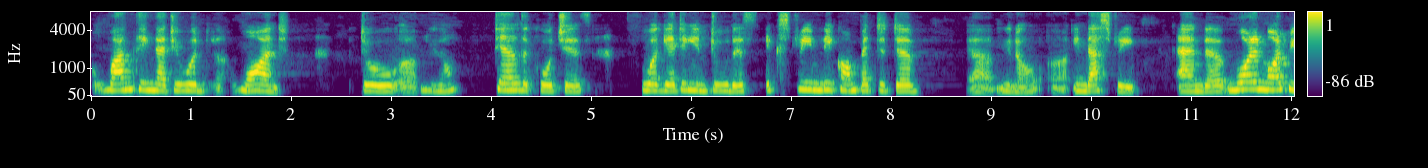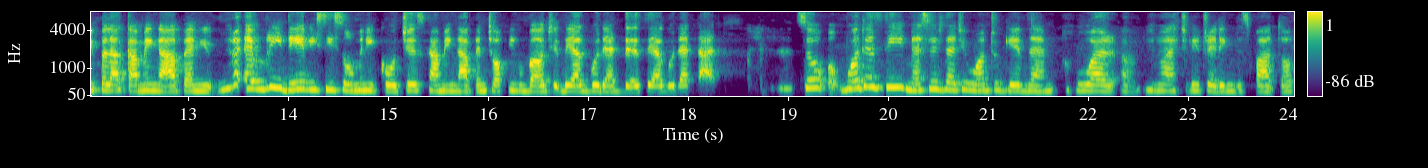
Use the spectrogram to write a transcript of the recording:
one thing that you would want to uh, you know tell the coaches who are getting into this extremely competitive uh, you know uh, industry? And uh, more and more people are coming up and you, you, know every day we see so many coaches coming up and talking about they are good at this they are good at that so what is the message that you want to give them who are uh, you know actually treading this path of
